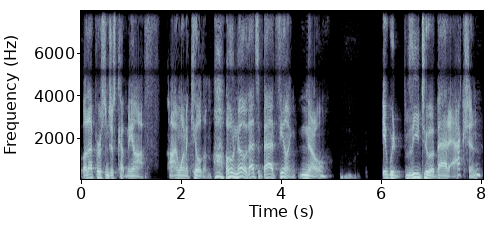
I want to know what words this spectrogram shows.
well, that person just cut me off. I want to kill them. Oh, no, that's a bad feeling. No, it would lead to a bad action,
